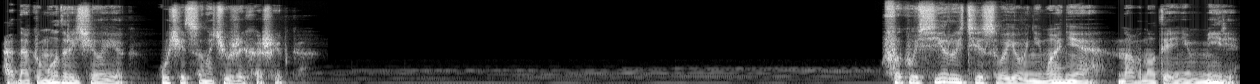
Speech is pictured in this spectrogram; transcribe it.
Однако мудрый человек учится на чужих ошибках. Фокусируйте свое внимание на внутреннем мире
